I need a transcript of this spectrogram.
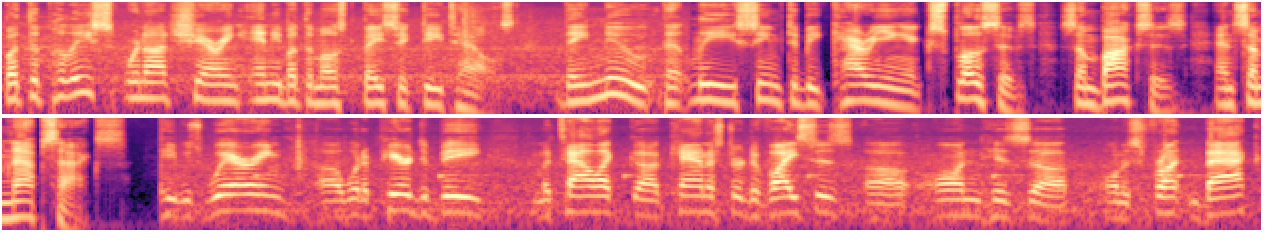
but the police were not sharing any but the most basic details. They knew that Lee seemed to be carrying explosives, some boxes, and some knapsacks. He was wearing uh, what appeared to be metallic uh, canister devices uh, on his uh, on his front and back.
